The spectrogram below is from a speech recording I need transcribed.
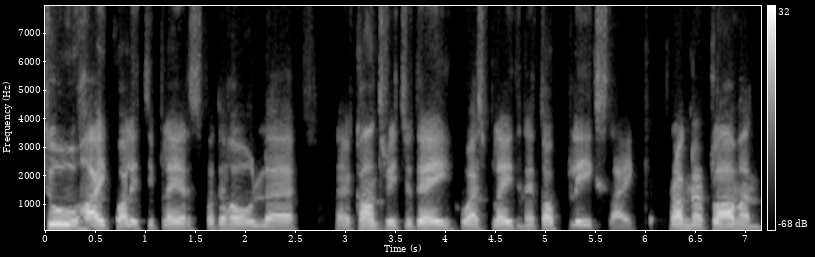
two high quality players for the whole uh, uh, country today who has played in the top leagues like Ragnar Klavan,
